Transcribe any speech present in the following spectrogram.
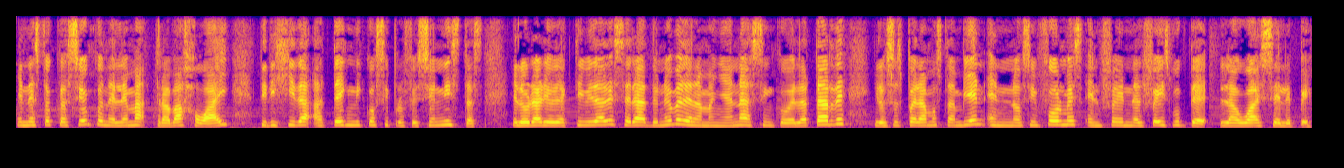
en esta ocasión con el lema Trabajo hay, dirigida a técnicos y profesionistas. El horario de actividades será de 9 de la mañana a 5 de la tarde y los esperamos también en los informes en, en el Facebook de la UASLP.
